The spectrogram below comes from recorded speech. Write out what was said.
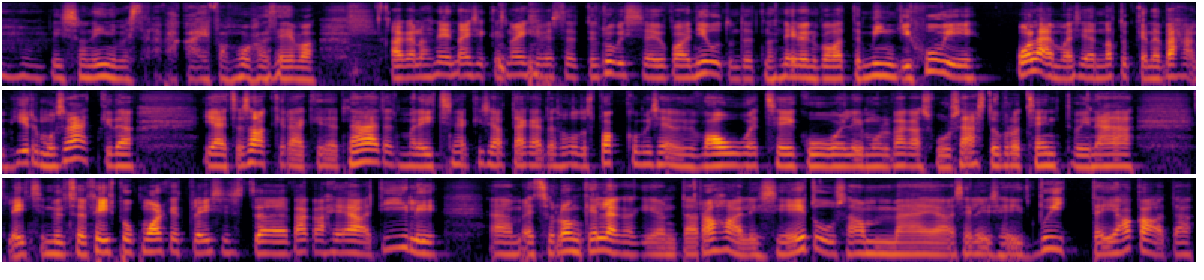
Mm -hmm. mis on inimestele väga ebamugav teema. aga noh, need naised, kes naisinvestorite klubisse juba on jõudnud, et noh, neil on juba vaata mingi huvi olemas ja natukene vähem hirmus rääkida ja et sa saadki rääkida, et näed, et ma leidsin äkki sealt ägeda sooduspakkumise või vau, et see kuu oli mul väga suur säästuprotsent või näe, leidsin üldse Facebook Marketplace'ist äh, väga hea diili, ähm, et sul on kellegagi anda rahalisi edusamme ja selliseid võite jagada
